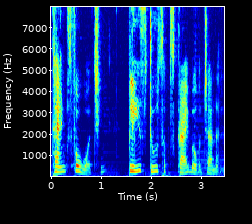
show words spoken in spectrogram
Thanks for watching. Please do subscribe our channel.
